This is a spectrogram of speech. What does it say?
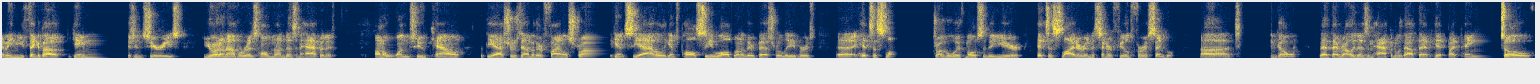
I mean, you think about game vision series, Yordan Alvarez home run doesn't happen if on a one-two count with the Astros down to their final strike against Seattle against Paul Sewald, one of their best relievers, uh, hits a sl- struggle with most of the year, hits a slider in the center field for a single. Uh, going that that rally doesn't happen without that hit by Payne. So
